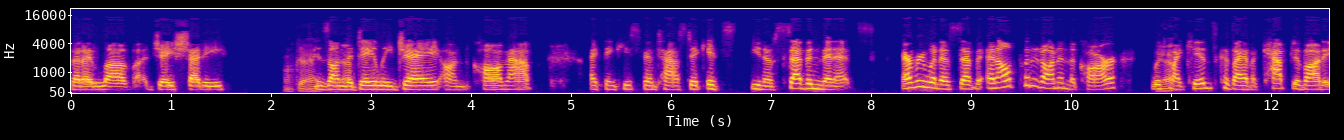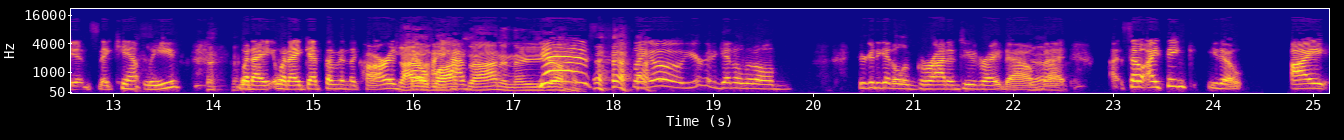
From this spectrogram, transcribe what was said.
that I love, uh, Jay Shetty okay. is on Yeah. the Daily Jay on Calm app. I think he's fantastic. It's, you know, seven minutes. Everyone has seven, and I'll put it on in the car with yeah. my kids because I have a captive audience. They can't leave when I when I get them in the car. And Child so locks have, on, and there you yes! go. Yes, it's like oh, you're gonna get a little, you're gonna get a little gratitude right now. Yeah. But uh, so I think you know, I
